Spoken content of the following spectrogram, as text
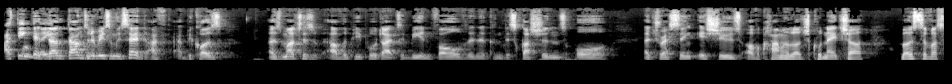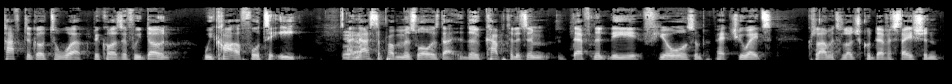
I think Yeah, they, down, down to the reason we said, I, because as much as other people would like to be involved in the discussions or addressing issues of a climatological nature, most of us have to go to work because if we don't, we can't afford to eat. And that's the problem as well is that the capitalism definitely fuels and perpetuates climatological devastation.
